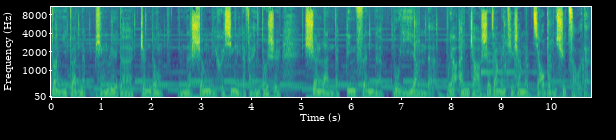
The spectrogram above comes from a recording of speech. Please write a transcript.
段一段的频率的震动，你们的生理和心理的反应都是绚烂的、缤纷的、不一样的。不要按照社交媒体上的脚本去走的。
